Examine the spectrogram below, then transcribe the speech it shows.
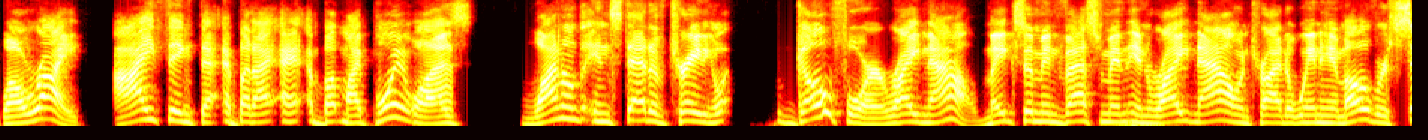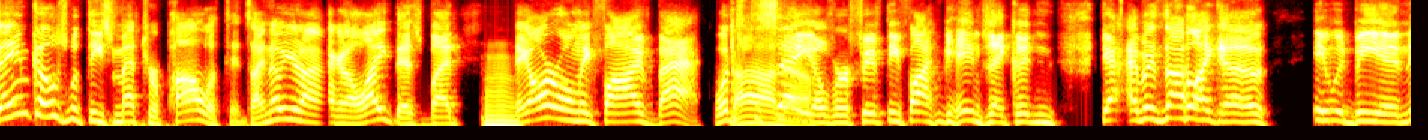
Well, right. I think that, but I, I, but my point was, why don't instead of trading, go for it right now. Make some investment in right now and try to win him over. Same goes with these Metropolitans. I know you're not going to like this, but mm. they are only five back. What's oh, to say no. over 55 games they couldn't get? I mean, it's not like a it would be an,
